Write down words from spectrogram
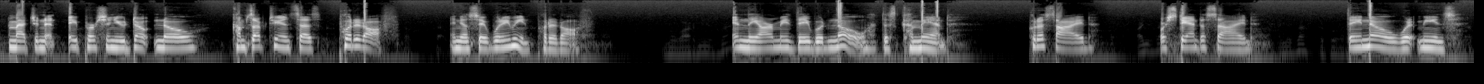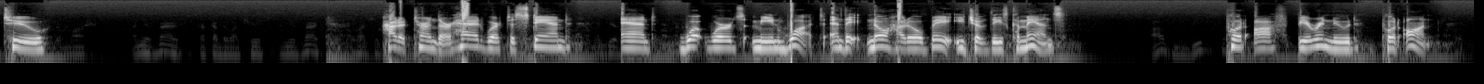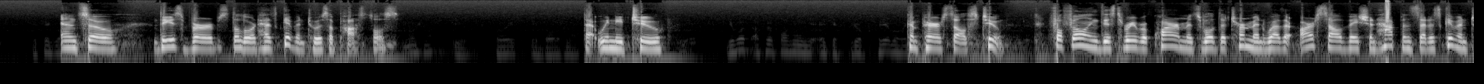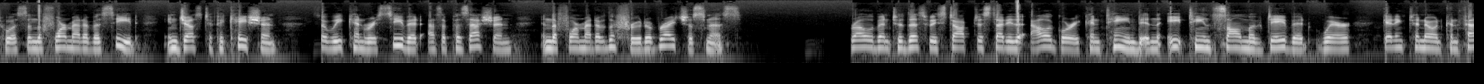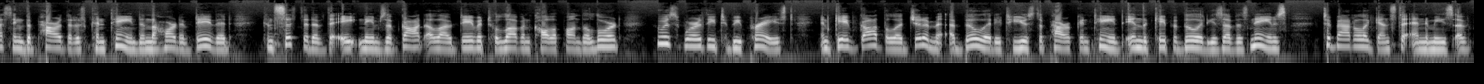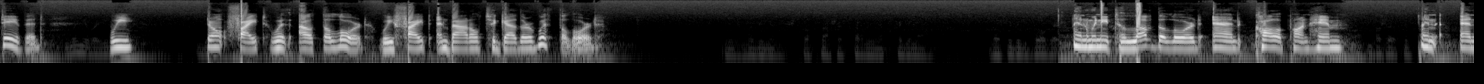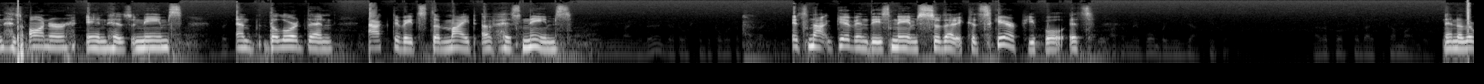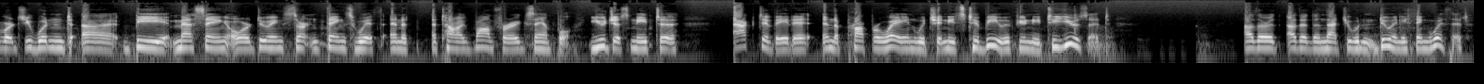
Imagine a person you don't know comes up to you and says, Put it off. And you'll say, What do you mean, put it off? In the army, they would know this command put aside or stand aside. They know what it means to how to turn their head, where to stand, and what words mean what. And they know how to obey each of these commands put off, be renewed, put on. And so these verbs the Lord has given to his apostles that we need to compare ourselves to. Fulfilling these three requirements will determine whether our salvation happens that is given to us in the format of a seed in justification, so we can receive it as a possession in the format of the fruit of righteousness. Relevant to this, we stop to study the allegory contained in the 18th Psalm of David, where getting to know and confessing the power that is contained in the heart of David, consisted of the eight names of God, allowed David to love and call upon the Lord, who is worthy to be praised, and gave God the legitimate ability to use the power contained in the capabilities of his names to battle against the enemies of David. We don't fight without the Lord. We fight and battle together with the Lord. And we need to love the Lord and call upon Him and, and His honor in His names. And the Lord then activates the might of His names. It's not given these names so that it could scare people. It's in other words, you wouldn't uh, be messing or doing certain things with an atomic bomb, for example. You just need to activate it in the proper way in which it needs to be if you need to use it. Other other than that, you wouldn't do anything with it.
